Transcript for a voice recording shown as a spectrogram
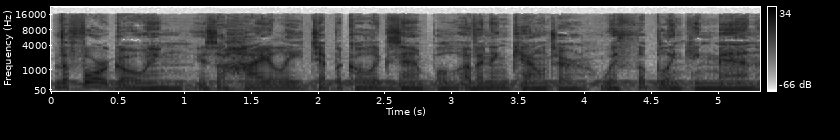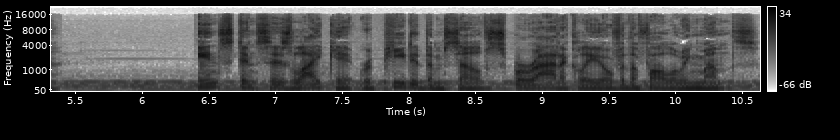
The foregoing is a highly typical example of an encounter with the blinking man. Instances like it repeated themselves sporadically over the following months,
